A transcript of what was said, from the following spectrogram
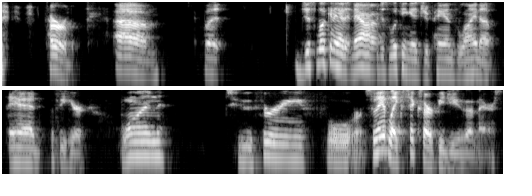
terrible. Um, but just looking at it now, just looking at Japan's lineup, they had let's see here, one, two, three, four. So they had like six RPGs on theirs,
